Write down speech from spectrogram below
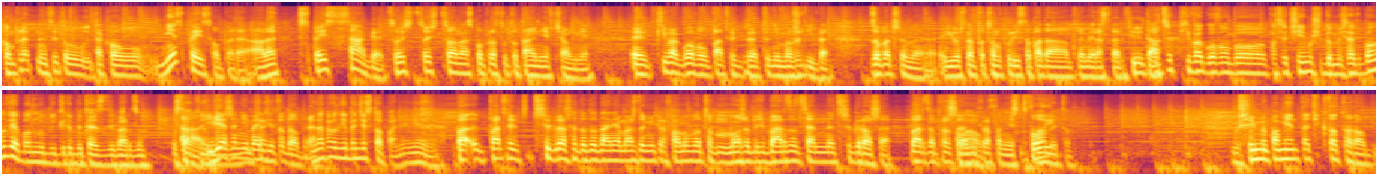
kompletny tytuł, taką nie space operę, ale space sagę, coś, coś co nas po prostu totalnie wciągnie. E, Kiwa głową Patryk, że to niemożliwe. Zobaczymy. Już na początku listopada premiera Starfielda. Patryk kiwa głową, bo Patryk się nie musi domyślać, bo on wie, bo on lubi gry Bethesdy bardzo. Aha, I wie, że nie I będzie tak, to dobre. Na pewno nie będzie w topa, nie? nie, nie. Pa Patryk, trzy grosze do dodania masz do mikrofonu, bo to może być bardzo cenne trzy grosze. Bardzo proszę, Wow. mikrofon jest twój. Mamy to. Musimy pamiętać, kto to robi.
